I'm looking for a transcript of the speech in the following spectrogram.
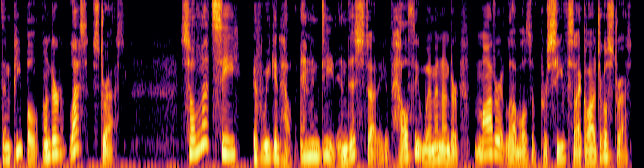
than people under less stress. So let's see if we can help. And indeed, in this study of healthy women under moderate levels of perceived psychological stress,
